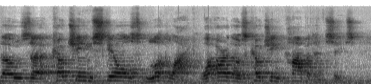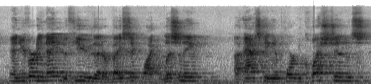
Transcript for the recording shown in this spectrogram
those uh, coaching skills look like. What are those coaching competencies? And you've already named a few that are basic, like listening, uh, asking important questions,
